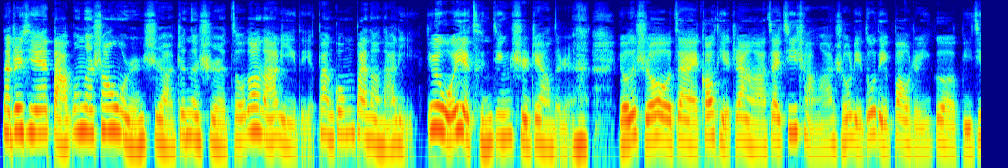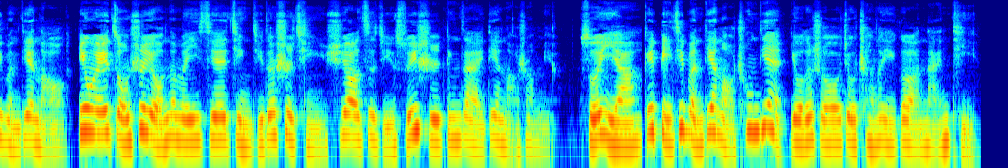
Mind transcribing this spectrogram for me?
那这些打工的商务人士啊，真的是走到哪里得办公办到哪里。因为我也曾经是这样的人，有的时候在高铁站啊，在机场啊，手里都得抱着一个笔记本电脑，因为总是有那么一些紧急的事情需要自己随时盯在电脑上面。所以呀，给笔记本电脑充电，有的时候就成了一个难题。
